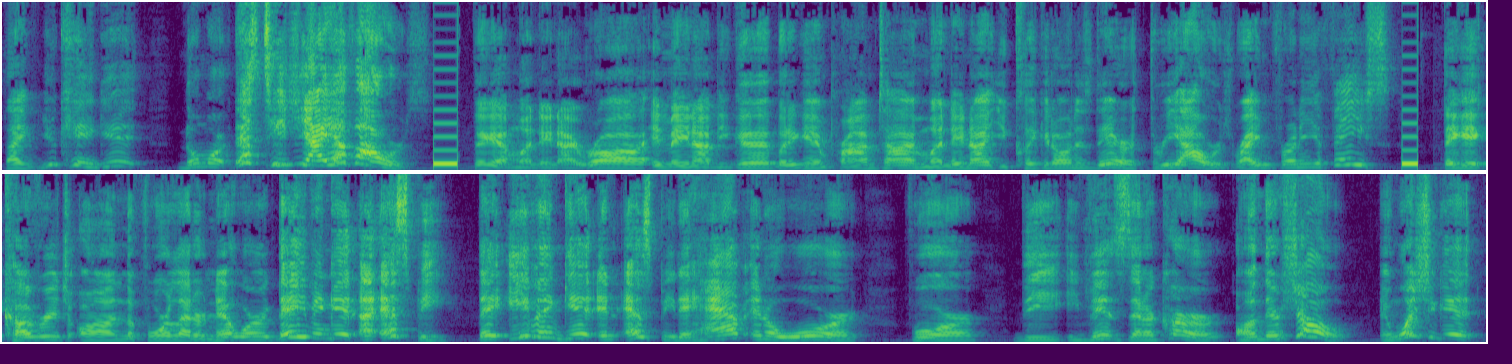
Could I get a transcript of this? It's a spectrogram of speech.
like you can't get no more. That's TGIF hours. They got Monday Night Raw. It may not be good, but again, prime time, Monday night, you click it on, is there. Three hours right in front of your face. They get coverage on the four letter network. They even get a ESPY. They even get an ESPY. They have an award for the events that occur on their show. And once you get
